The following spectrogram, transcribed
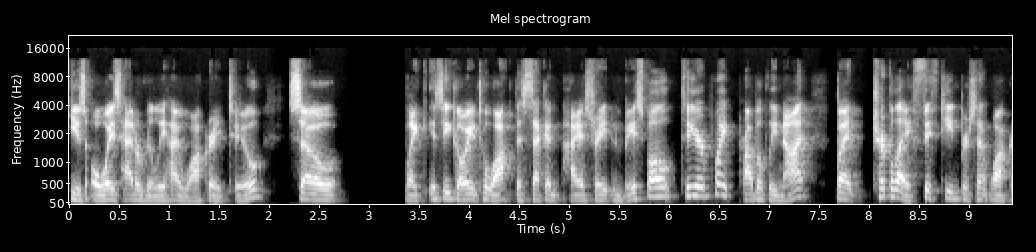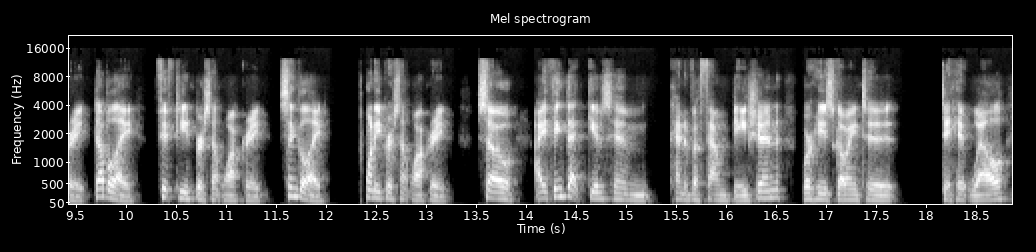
he's always had a really high walk rate too. So like, is he going to walk the second highest rate in baseball? To your point, probably not. But AAA, 15% walk rate, double A, 15% walk rate, single A, 20% walk rate. So I think that gives him kind of a foundation where he's going to to hit well.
